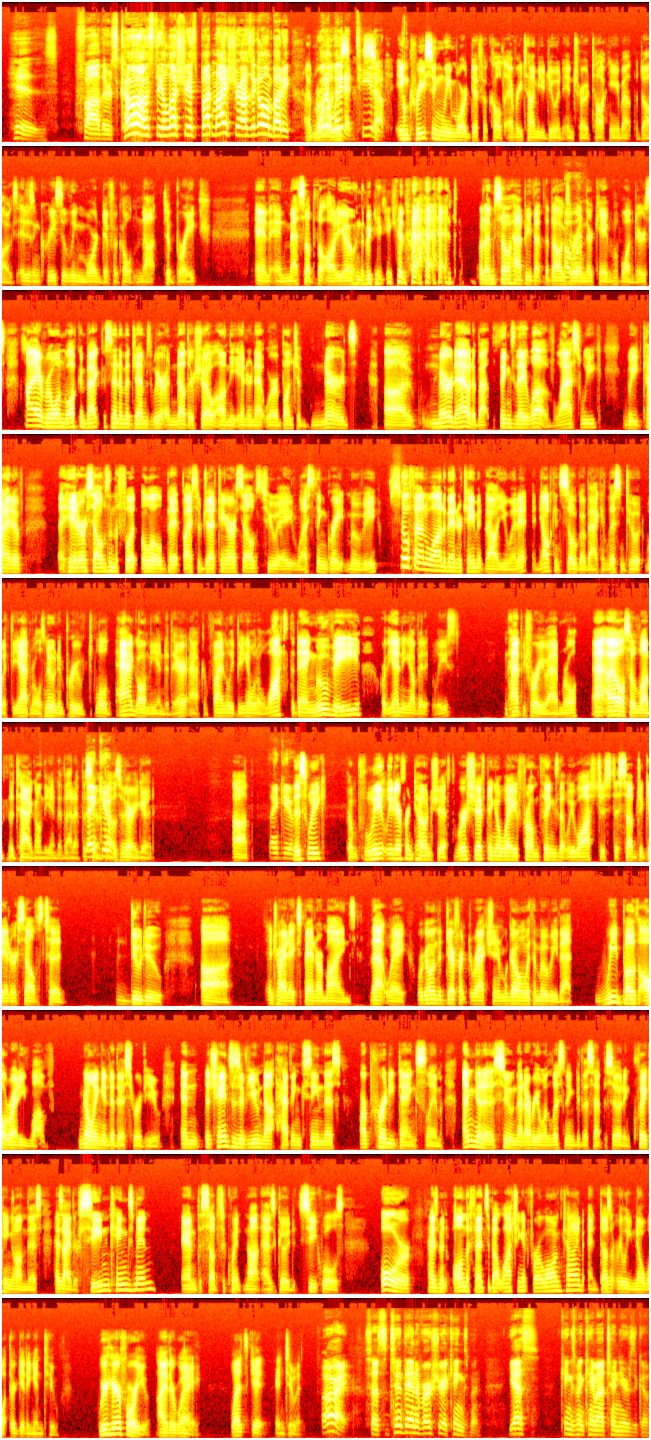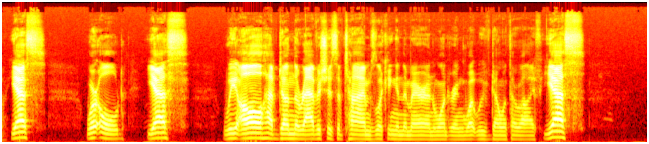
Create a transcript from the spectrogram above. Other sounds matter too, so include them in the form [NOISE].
his father's co-host, the illustrious Butt Maestro. How's it going, buddy? Admiral, what a way to tee it up. Increasingly more difficult every time you do an intro talking about the dogs. It is increasingly more difficult not to break and and mess up the audio in the [LAUGHS] beginning of that. But I'm so happy that the dogs Oh, are well- in their cave of wonders. Hi everyone, welcome back to Cinema Gems. We're another show on the internet where a bunch of nerds uh nerd out about the things they love. Last week we kind of hit ourselves in the foot a little bit by subjecting ourselves to a less than great movie. Still found a lot of entertainment value in it, and y'all can still go back and listen to it with the Admiral's new and improved little tag on the end of there after finally being able to watch the dang movie, or the ending of it at least. I'm happy for you, Admiral. I, I also loved the tag on the end of that episode. Thank you. That was very good. Uh, Thank you. this week, completely different tone shift. We're shifting away from things that we watch just to subjugate ourselves to doo doo, uh, and try to expand our minds that way. We're going the different direction. We're going with a movie that we both already love going into this review. And the chances of you not having seen this are pretty dang slim. I'm going to assume that everyone listening to this episode and clicking on this has either seen Kingsman and the subsequent not as good sequels or has been on the fence about watching it for a long time and doesn't really know what they're getting into. We're here for you either way. Let's get into it. All right. So it's the 10th anniversary of Kingsman. Yes, Kingsman came out 10 years ago. Yes, we're old. Yes, we all have done the ravishes of times looking in the mirror and wondering what we've done with our life. Yes,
